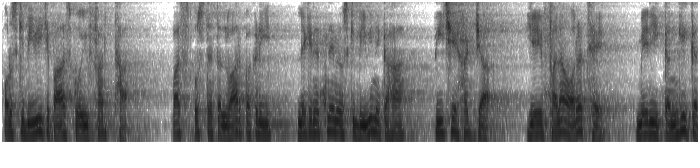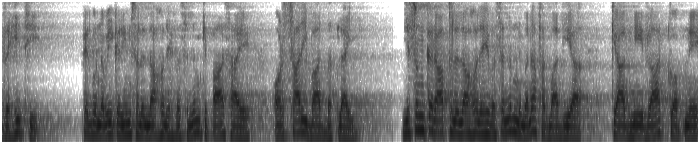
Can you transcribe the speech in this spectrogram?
اور اس کی بیوی کے پاس کوئی فرد تھا۔ بس اس نے تلوار پکڑی، لیکن اتنے میں اس کی بیوی نے کہا، پیچھے ہٹ جا، یہ فلاں عورت ہے، میری کنگھی کر رہی تھی۔ پھر وہ نبی کریم صلی اللہ علیہ وسلم کے پاس آئے اور ساری بات بتلائی۔ یہ سن کر آپ صلی اللہ علیہ وسلم نے منع فرما دیا کہ آدمی رات کو اپنے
